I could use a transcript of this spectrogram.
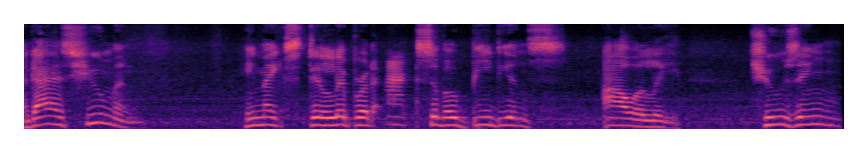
And as human, he makes deliberate acts of obedience hourly, choosing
